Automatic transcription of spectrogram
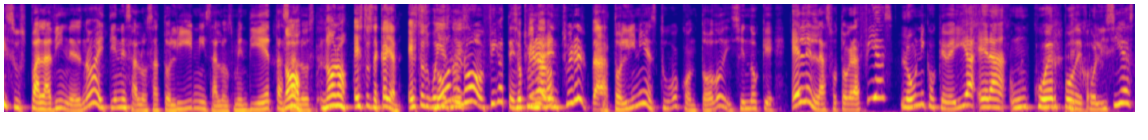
y sus paladines, ¿no? Ahí tienes a los Atolinis, a los Mendietas, No, a los... no, no, estos se callan. Estos güeyes No, no, es- no, fíjate, en ¿Se Twitter, en Twitter Atolini estuvo con todo diciendo que él en las fotografías lo único que veía era un cuerpo de Hijo. policías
